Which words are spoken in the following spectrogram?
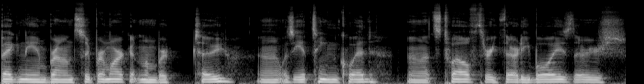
big name brand supermarket number 2. Uh, it was 18 quid. Uh, it's 12 330 boys. There's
